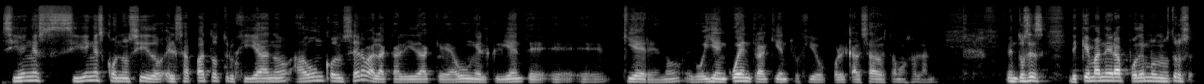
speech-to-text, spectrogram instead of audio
si bien, es, si bien es conocido, el zapato trujillano aún conserva la calidad que aún el cliente eh, eh, quiere, ¿no? Y encuentra aquí en Trujillo, por el calzado estamos hablando. Entonces, ¿de qué manera podemos nosotros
